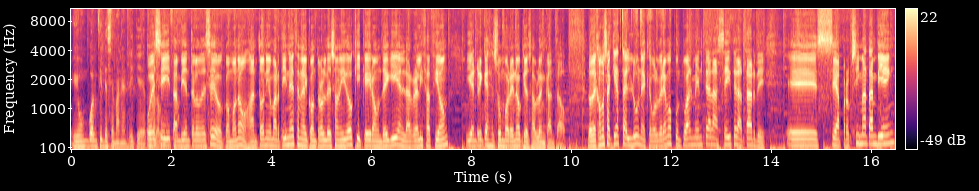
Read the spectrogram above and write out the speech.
Y un buen fin de semana, Enrique. Pues sí, también te lo deseo, como no. Antonio Martínez en el control de sonido, Quique Iraundegui en la realización y Enrique Jesús Moreno que os habló encantado. Lo dejamos aquí hasta el lunes, que volveremos puntualmente a las 6 de la tarde. Eh, se aproxima también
